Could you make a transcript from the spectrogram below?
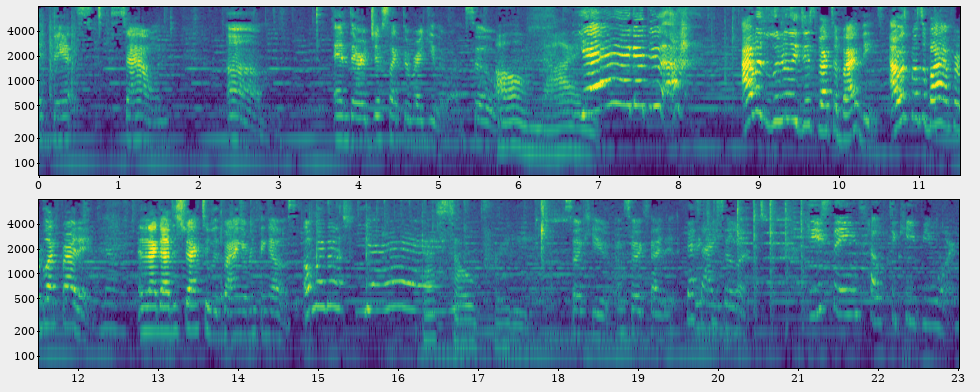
advanced sound. Um and they're just like the regular ones. So Oh, nice. Yay, I got to ah. I was literally just about to buy these. I was supposed to buy them for Black Friday. And then I got distracted with buying everything else. Oh my gosh, yay! That's so pretty. so cute. I'm so excited. That's Thank you you so much. These things help to keep you warm.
